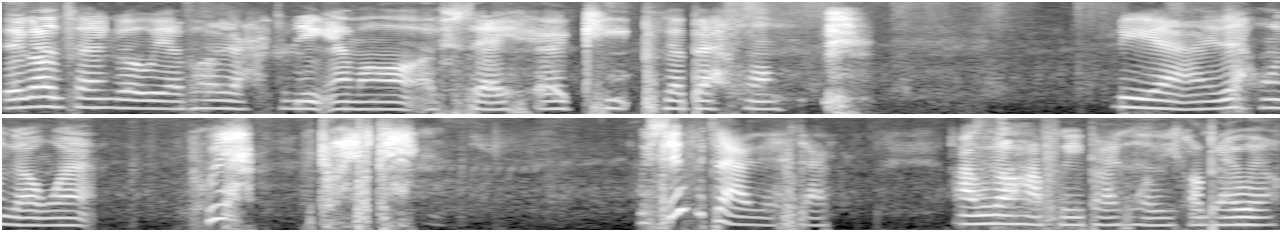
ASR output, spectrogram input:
They're gonna send go we probably have to delete them all and say uh, keep the best one. yeah, this one don't work. Yeah, try again. We're super tired this time. And we don't have free play so we can play well.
